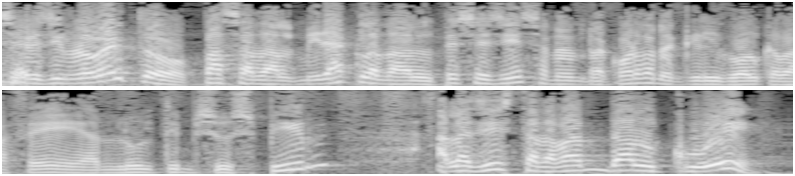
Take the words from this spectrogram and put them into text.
Sergi Roberto passa del miracle del PSG, se n'en recorden aquell gol que va fer en l'últim sospir, a la gesta davant del Cué,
